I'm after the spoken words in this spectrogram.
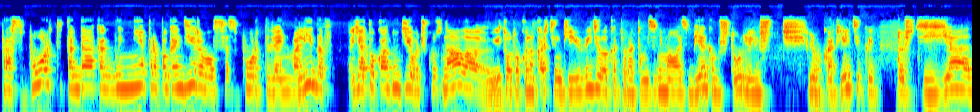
про спорт. Тогда как бы не пропагандировался спорт для инвалидов. Я только одну девочку знала, и то только на картинке ее видела, которая там занималась бегом, что ли, или легкой атлетикой. То есть я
